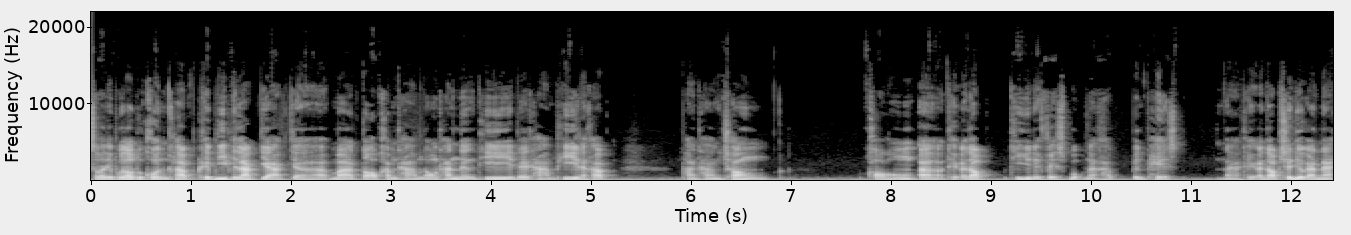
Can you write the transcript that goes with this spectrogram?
สวัสดีพวกเราทุกคนครับ คลิปนี้พี่รักอยากจะมาตอบคำถามน้องท่านหนึ่งที่ได้ถามพี่นะครับ ผ่านทางช่องของเอ่อ Tech Adopt ที่อยู่ใน Facebook นะครับ เป็นเพจนะ Tech Adopt เช่นเดียวกันนะ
